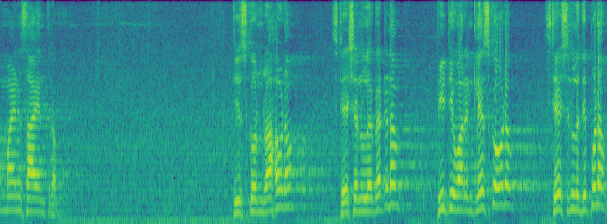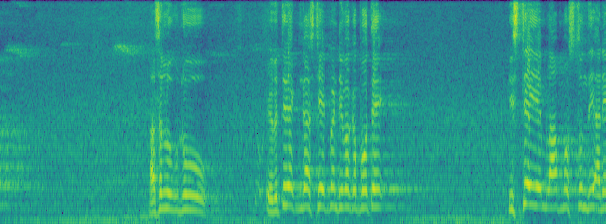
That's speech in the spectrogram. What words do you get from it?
అమ్మాయిని సాయంత్రం తీసుకొని రావడం స్టేషన్లో పెట్టడం పీటీ వారెంట్లు వేసుకోవడం స్టేషన్లో తిప్పడం అసలు నువ్వు నువ్వు వ్యతిరేకంగా స్టేట్మెంట్ ఇవ్వకపోతే ఇస్తే ఏం లాభం వస్తుంది అనే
